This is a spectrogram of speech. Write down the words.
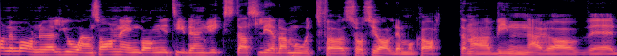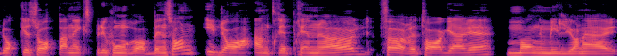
Jan Emanuel Johansson, en gång i tiden riksdagsledamot för Socialdemokraterna, vinnare av eh, dokusåpan Expedition Robinson. Idag entreprenör, företagare, mångmiljonär.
